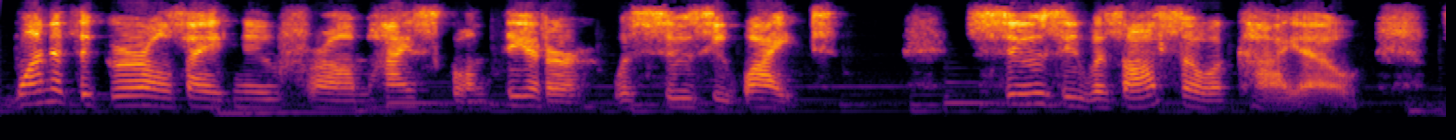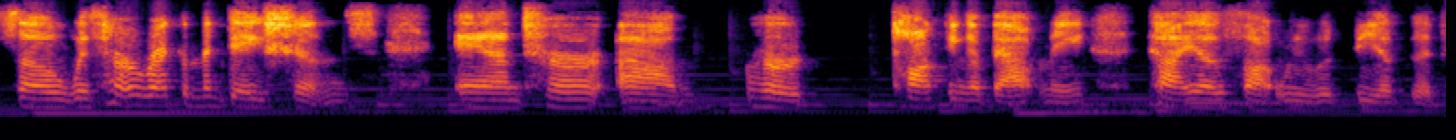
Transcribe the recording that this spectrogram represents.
One of the girls I knew from high school and theater was Susie White. Susie was also a Chi So with her recommendations and her, um, her talking about me, Chi thought we would be a good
